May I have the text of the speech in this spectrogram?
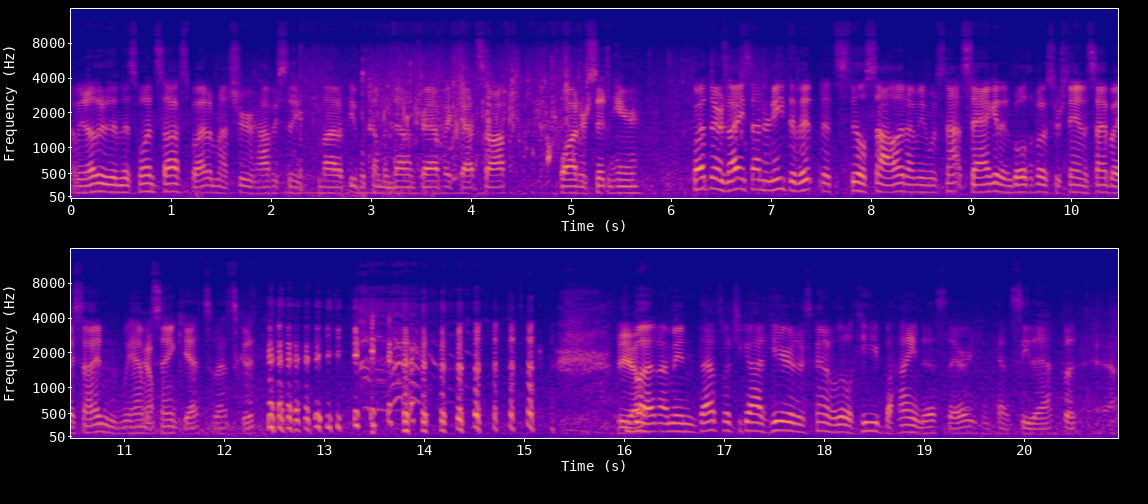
I mean, other than this one soft spot, I'm not sure. Obviously, a lot of people coming down traffic got soft water sitting here. But there's ice underneath of it that's still solid. I mean, it's not sagging, and both of us are standing side by side, and we haven't Yep. sank yet, so that's good. Yeah. But I mean, that's what you got here. There's kind of a little heave behind us there. You can kind of see that. But yeah.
